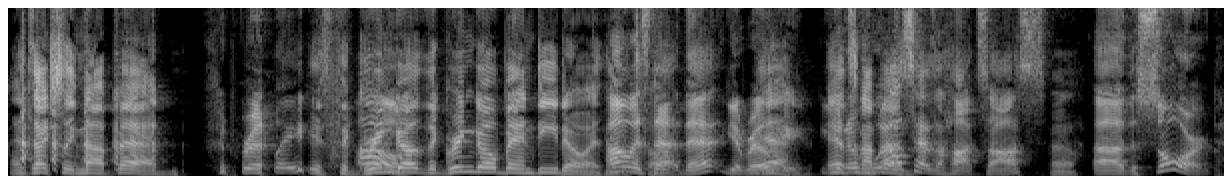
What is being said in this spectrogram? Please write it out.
and it's actually not bad. Really? It's the Gringo, Oh. the Gringo Bandito. I think. Oh, it's is that called. that? Yeah, really? Yeah, you Yeah, it's know not who else bad. has a hot sauce? Oh. Uh, the Sword.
